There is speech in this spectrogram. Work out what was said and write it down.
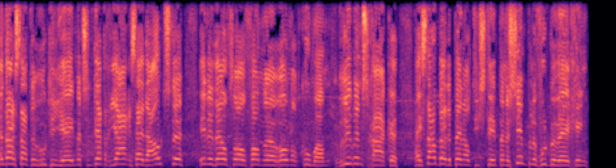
En daar staat de routinier. Met zijn 30 jaar is hij de oudste in het elftal van uh, Ronald Koeman. Ruben Schaken. Hij staat bij de penalty stip met een simpele voetbeweging.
